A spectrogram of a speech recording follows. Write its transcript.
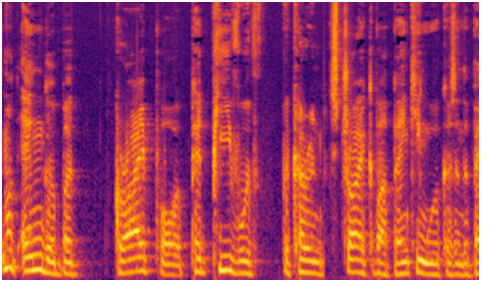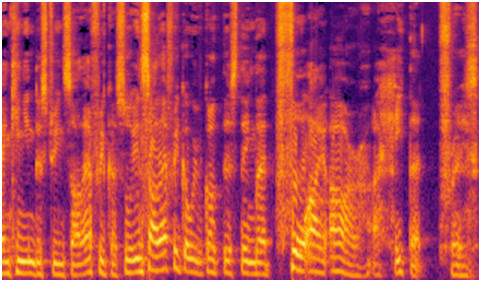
not anger but gripe or pet peeve with the current strike about banking workers and the banking industry in South Africa. So in South Africa, we've got this thing that 4IR. I hate that phrase.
